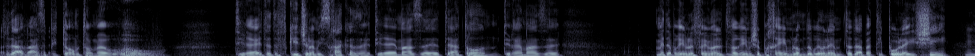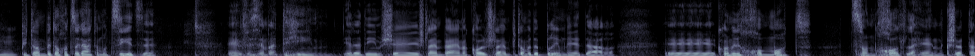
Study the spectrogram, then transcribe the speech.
אתה יודע, ואז. פתאום אתה אומר, וואו, תראה את התפקיד של המשחק הזה, תראה מה זה תיאטרון, תראה מה זה... מדברים לפעמים על דברים שבחיים לא מדברים עליהם, אתה יודע, בטיפול האישי. מהמם. פתאום בתוך הצגה אתה מוציא את זה. אה, וזה מדהים, ילדים שיש להם בעיה עם הקול שלהם, פתאום מדברים נהדר. אה, כל מיני חומות צונחות להן כשאתה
